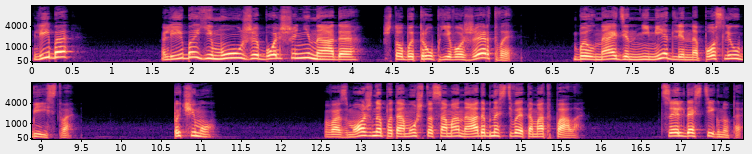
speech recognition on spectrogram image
Либо... Либо ему уже больше не надо, чтобы труп его жертвы был найден немедленно после убийства. Почему? Возможно, потому что сама надобность в этом отпала. Цель достигнута.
